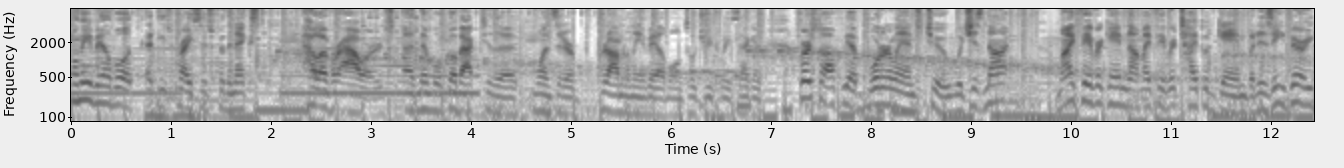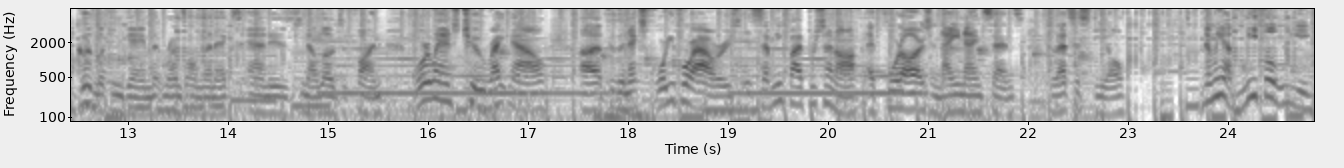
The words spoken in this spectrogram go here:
only available at, these prices for the next however hours, and then we'll go back to the ones that are predominantly available until June 22nd. First off, we have Borderlands 2, which is not my favorite game, not my favorite type of game, but is a very good looking game that runs on Linux and is, you know, loads of fun. Borderlands 2 right now, uh, through the next 44 hours, is 75% off at $4.99, so that's a steal. Then we have Lethal League,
